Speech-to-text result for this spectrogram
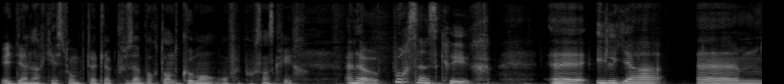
Et dernière question, peut-être la plus importante, comment on fait pour s'inscrire? Alors, pour s'inscrire, euh, il y a, euh,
